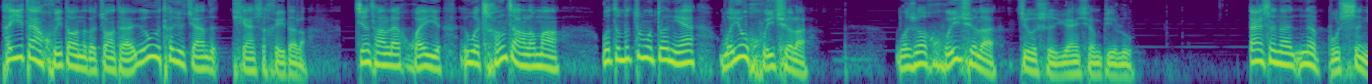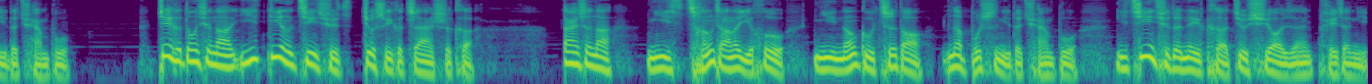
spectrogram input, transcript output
他一旦回到那个状态，哟，他就觉得天是黑的了，经常来怀疑我成长了吗？我怎么这么多年我又回去了？我说回去了就是原形毕露，但是呢，那不是你的全部。这个东西呢，一定进去就是一个至暗时刻，但是呢，你成长了以后，你能够知道那不是你的全部。你进去的那一刻就需要人陪着你，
